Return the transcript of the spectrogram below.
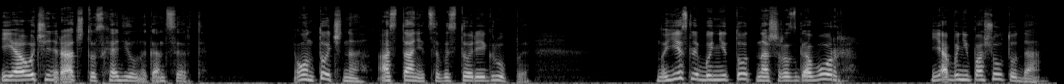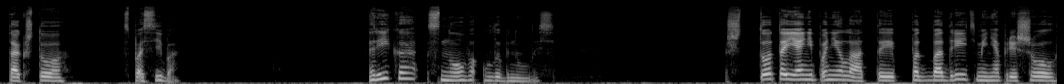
«Я очень рад, что сходил на концерт. Он точно останется в истории группы. Но если бы не тот наш разговор, я бы не пошел туда. Так что спасибо. Рика снова улыбнулась. «Что-то я не поняла. Ты подбодрить меня пришел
